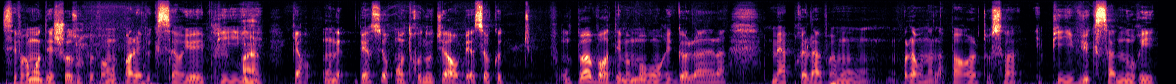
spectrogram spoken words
c'est vraiment des choses, on peut vraiment parler avec sérieux. Et puis, Ouais. car on est, bien sûr, entre nous, tu vois, alors, bien sûr que tu- on peut avoir des moments où on rigole là, là, mais après là, vraiment, on, on a la parole, tout ça. Et puis, vu que ça nourrit,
